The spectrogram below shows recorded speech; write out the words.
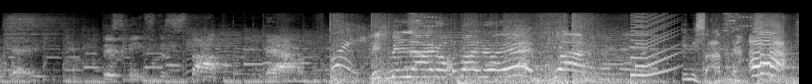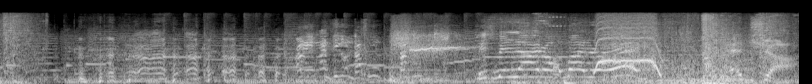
okay. This needs to stop now. Bismillahirrahmanirrahim. Duar meme. Ini saatnya. Ay, anjing, das mo, das mo! Bismillahirrahmanirrahim. Headshot.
